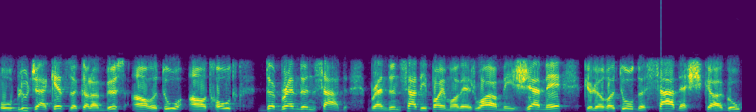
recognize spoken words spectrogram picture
aux Blue Jackets de Columbus en retour, entre autres, de Brandon Saad. Brandon Saad n'est pas un mauvais joueur, mais jamais que le retour de Saad à Chicago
